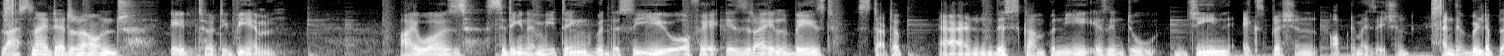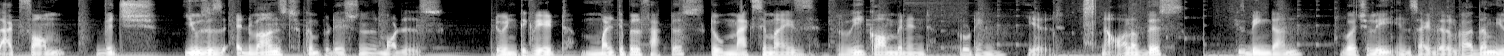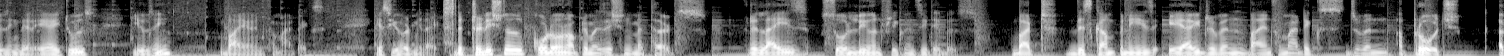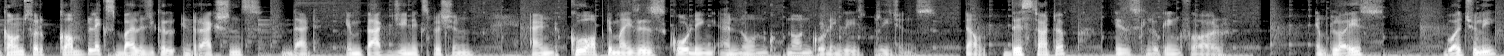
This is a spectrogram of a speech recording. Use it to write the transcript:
Last night at around 8:30 p.m. I was sitting in a meeting with the CEO of a Israel-based startup and this company is into gene expression optimization and they've built a platform which uses advanced computational models to integrate multiple factors to maximize recombinant protein yield. Now all of this is being done virtually inside their algorithm using their AI tools using bioinformatics. Yes, you heard me right. The traditional codon optimization methods relies solely on frequency tables. But this company's AI driven, bioinformatics driven approach accounts for complex biological interactions that impact gene expression and co optimizes coding and non coding re- regions. Now, this startup is looking for employees virtually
